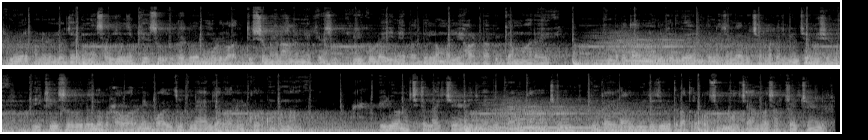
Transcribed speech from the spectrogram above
రెండు వేల పన్నెండులో జరిగిన సౌజన్య కేసు రెండు వేల మూడులో అదృశ్యమైన అనన్య కేసు. ఇవి కూడా ఈ నేపథ్యంలో మళ్ళీ హాట్ టాపిక్గా మారాయి. ఇంతటి దారుణాలు జరిగాయంటే నిజంగా విచారణ కలిగించే విషయం. ఈ కేసు వెలుగులోకి రావాలని బాధితులకు న్యాయం జరగాలని కోరుకుంటున్నాను. వీడియో నచ్చితే లైక్ చేయండి మీ అభిప్రాయాన్ని కామెంట్ చేయండి. ఇంకా ఇలాంటి నిజ జీవిత కథల కోసం మన ఛానల్ని సబ్స్క్రైబ్ చేయండి.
